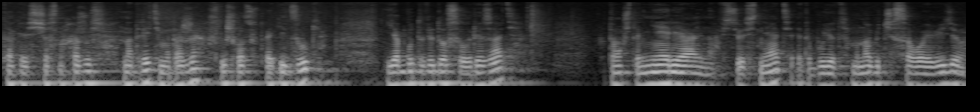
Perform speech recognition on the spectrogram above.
Так, я сейчас нахожусь на третьем этаже, слышу отсюда какие-то звуки. Я буду видосы урезать, потому что нереально все снять. Это будет многочасовое видео.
